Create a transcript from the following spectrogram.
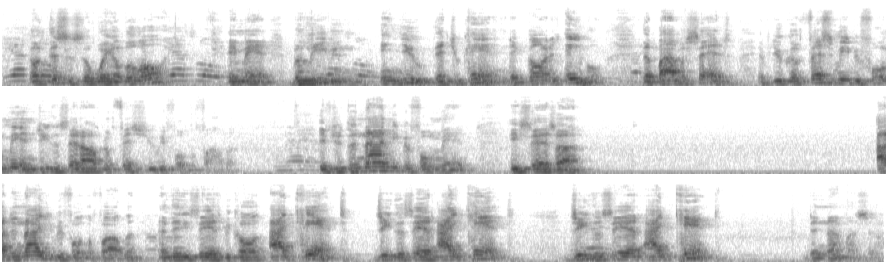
Because this is the way of the Lord. Amen. Believing in you that you can, that God is able. The Bible says, if you confess me before men, Jesus said, I'll confess you before the Father. If you deny me before men, he says, uh, I deny you before the Father. And then he says, because I can't. Jesus said, I can't. Jesus said, I can't deny myself.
